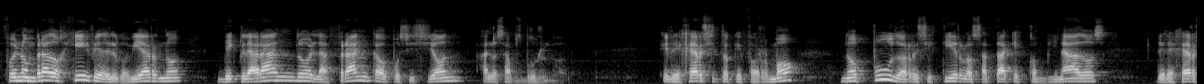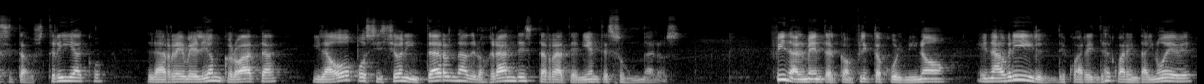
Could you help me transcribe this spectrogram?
fue nombrado jefe del gobierno declarando la franca oposición a los Habsburgo. El ejército que formó no pudo resistir los ataques combinados del ejército austríaco, la rebelión croata y la oposición interna de los grandes terratenientes húngaros. Finalmente el conflicto culminó en abril del 49,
